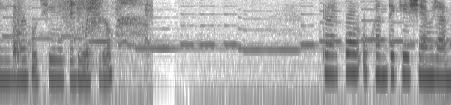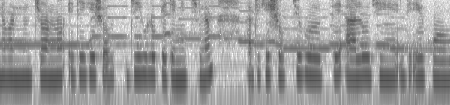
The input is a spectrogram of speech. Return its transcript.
এইভাবে গুছিয়ে রেখে দিয়েছিল। তারপর ওখান থেকে এসে আমি রান্না বান্নার জন্য এদিকে সবজিগুলো কেটে নিচ্ছিলাম। আজকে সবজি বলতে আলু ঝিঙে দিয়ে করব।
